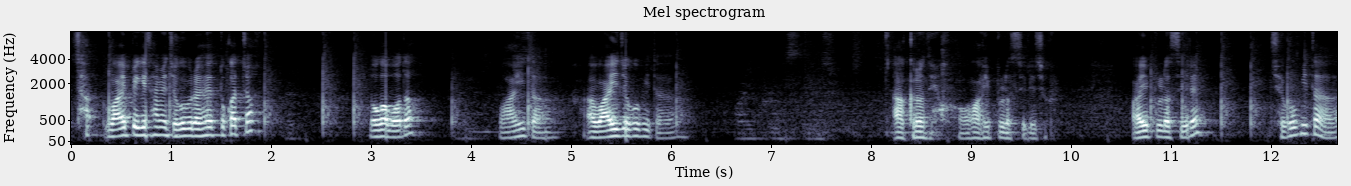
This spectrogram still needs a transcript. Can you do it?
사- y 빼기 3의 제곱이라 해 똑같죠? 너가 뭐다? Y다. 아 y 제곱이다. 아 그러네요. 어, y 플러스 1의 제곱. y 플러스 1의 제곱이다.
